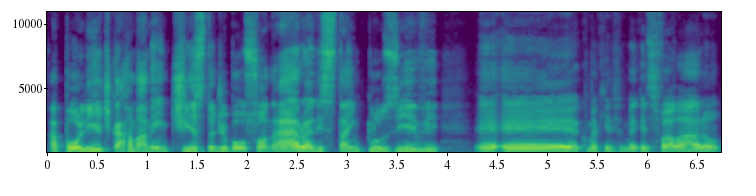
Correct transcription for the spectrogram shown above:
a política armamentista de Bolsonaro ela está inclusive é, é, como, é que, como é que eles falaram?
